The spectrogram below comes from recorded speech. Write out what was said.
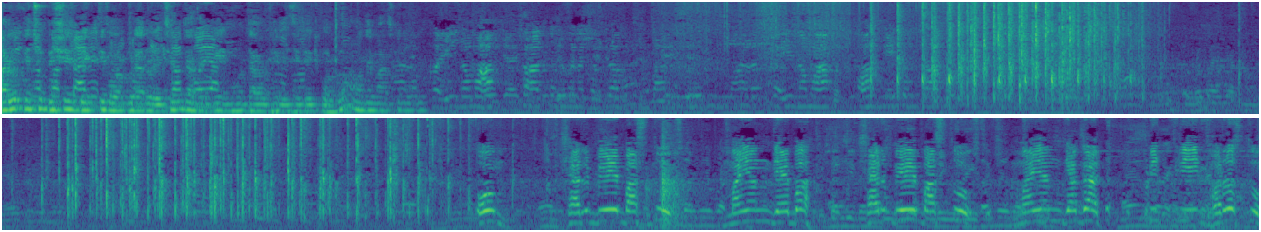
আরও কিছু বিশেষ ব্যক্তিবর্গরা রয়েছেন যাদেরকে এই মুহূর্তে আমরা ফেলিসিটেট করব। আমাদের মাঝখানে ওম। सर्वे वस्तु मयन देव। सर्वे वस्तु मयन जगत पृथ्वी धरस्तु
